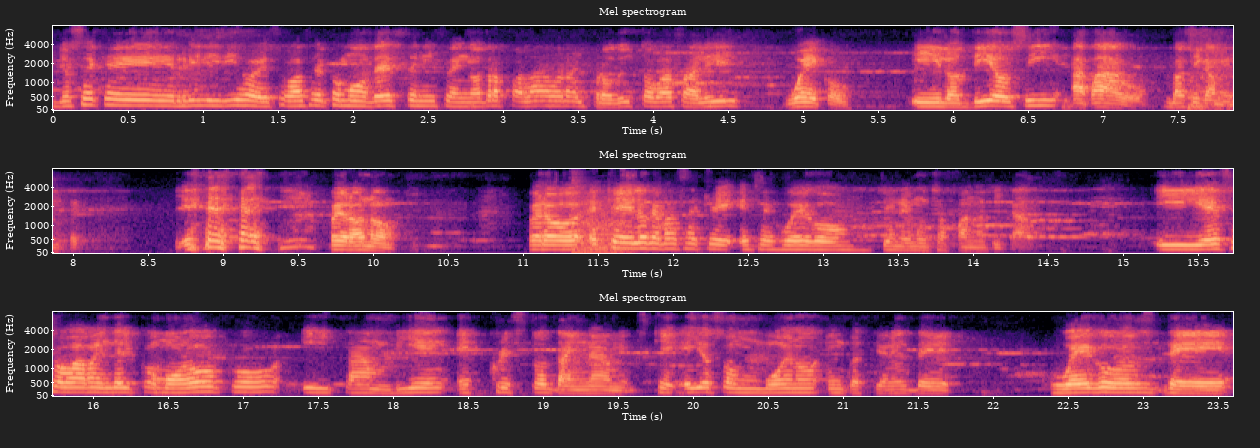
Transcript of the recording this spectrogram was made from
yo sé que Riley dijo eso va a ser como Destiny, en otras palabras, el producto va a salir hueco y los DLC apago, básicamente. Pero no. Pero es que lo que pasa es que ese juego tiene muchas fanaticadas. Y eso va a vender como loco. Y también es Crystal Dynamics, que ellos son buenos en cuestiones de juegos de,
